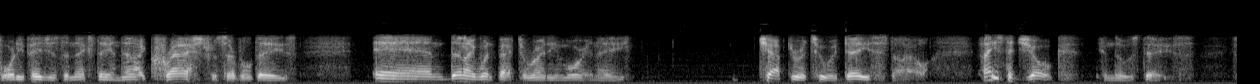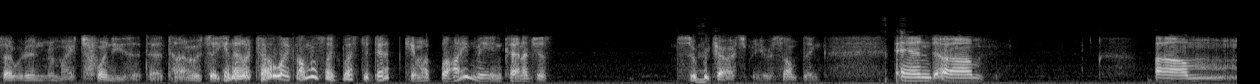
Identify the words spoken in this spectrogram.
40 pages the next day, and then I crashed for several days. And then I went back to writing more in a chapter or two a day style. I used to joke in those days, because I would in my 20s at that time. I would say, you know, it felt like almost like Lester Dent came up behind me and kind of just supercharged me or something. And um, um,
